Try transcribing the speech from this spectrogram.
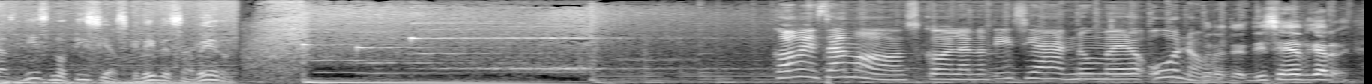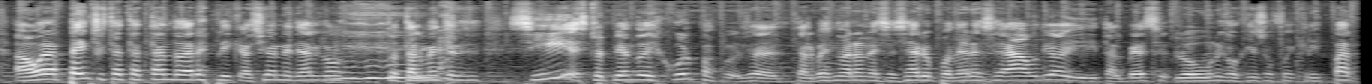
Las 10 noticias que debes saber Comenzamos con la noticia número uno. dice Edgar, ahora Pencho está tratando de dar explicaciones de algo totalmente... sí, estoy pidiendo disculpas, pues, tal vez no era necesario poner ese audio y tal vez lo único que hizo fue crispar.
